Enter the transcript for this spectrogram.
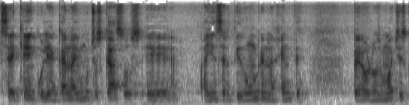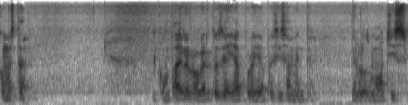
Sé que en Culiacán hay muchos casos, eh, hay incertidumbre en la gente, pero los mochis, ¿cómo está? Mi compadre Roberto es de allá, por allá precisamente, de los mochis.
